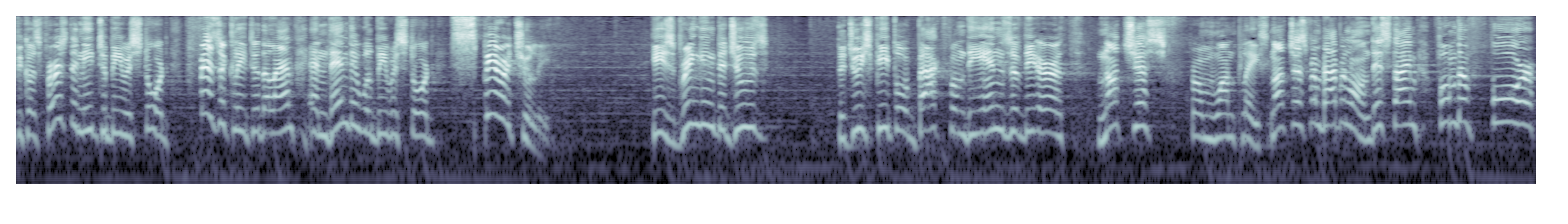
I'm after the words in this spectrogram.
Because first they need to be restored physically to the land, and then they will be restored spiritually. He's bringing the Jews, the Jewish people back from the ends of the earth, not just from one place, not just from Babylon, this time from the four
